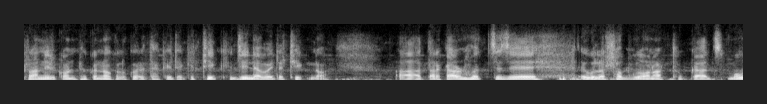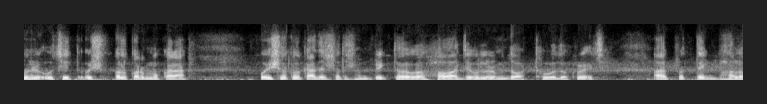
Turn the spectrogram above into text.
প্রাণীর কণ্ঠকে নকল করে থাকে এটা কি ঠিক জি না ভাই এটা ঠিক নয় আহ, তার কারণ হচ্ছে যে এগুলো সবগুলো অনার্থক কাজ। মৌনের উচিত ওই সকল কর্ম করা, ওই সকল কাজের সাথে সম্পৃক্ত হওয়া যেগুলোর মধ্যে অর্থবোধক রয়েছে। আর প্রত্যেক ভালো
